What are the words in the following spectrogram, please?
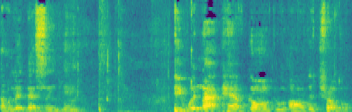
I'm gonna let that sink in. He would not have gone through all the trouble.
